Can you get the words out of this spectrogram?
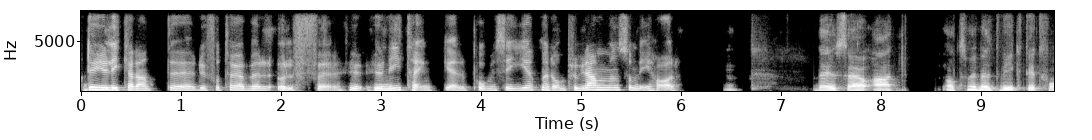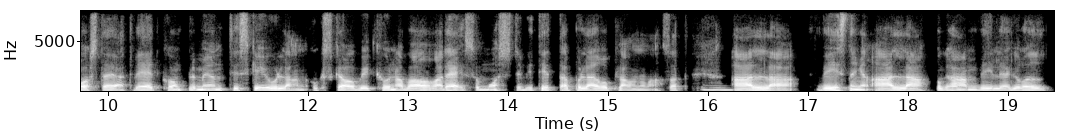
det är ju likadant, eh, du får ta över Ulf, eh, hur, hur ni tänker på museet med de programmen som ni har. Mm. Det är ju så att något som är väldigt viktigt för oss är att vi är ett komplement till skolan och ska vi kunna vara det så måste vi titta på läroplanerna så att mm. alla visningar, alla program vi lägger ut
